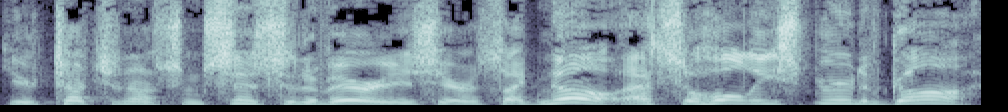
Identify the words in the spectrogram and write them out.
you're touching on some sensitive areas here. It's like, no, that's the Holy Spirit of God.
